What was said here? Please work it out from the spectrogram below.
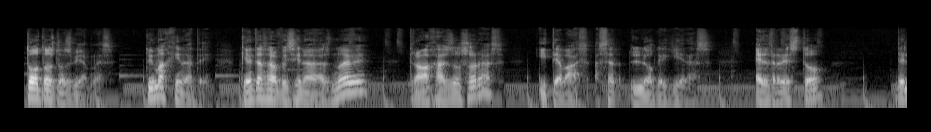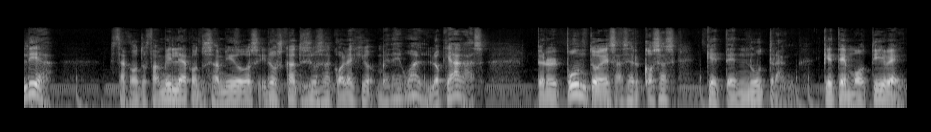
todos los viernes? Tú imagínate que entras a la oficina a las 9, trabajas 2 horas y te vas a hacer lo que quieras. El resto del día. Estar con tu familia, con tus amigos, ir a buscar a tus hijos al colegio, me da igual, lo que hagas. Pero el punto es hacer cosas que te nutran, que te motiven,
